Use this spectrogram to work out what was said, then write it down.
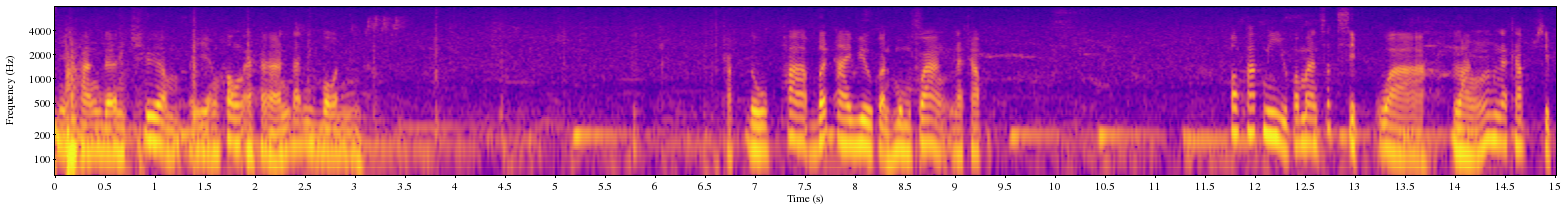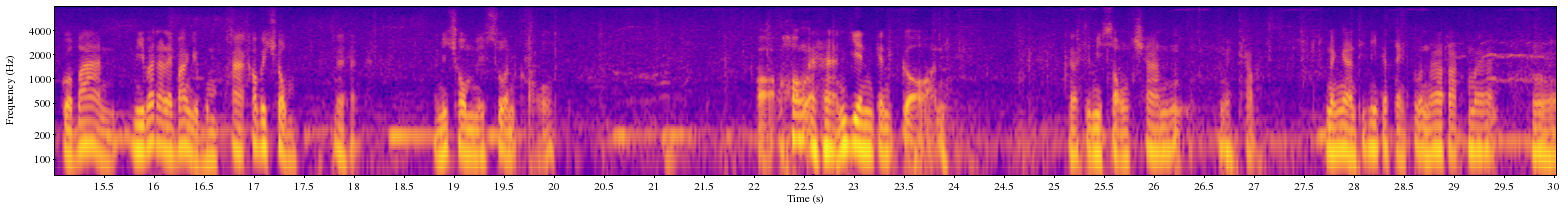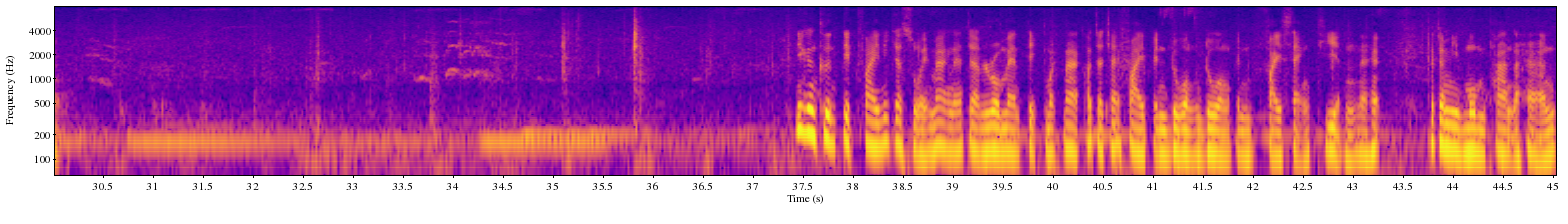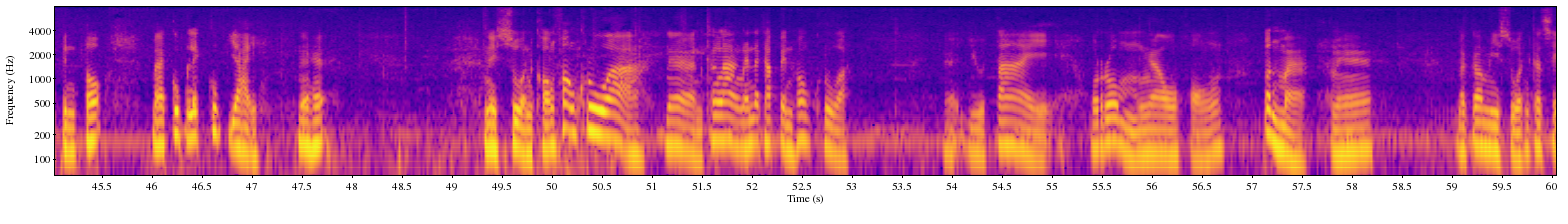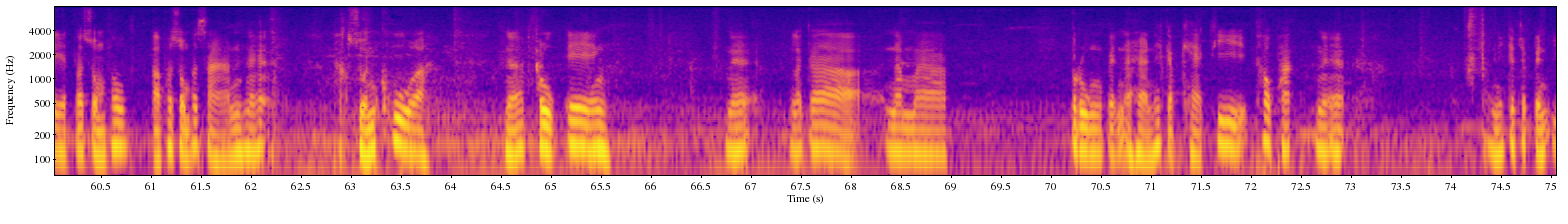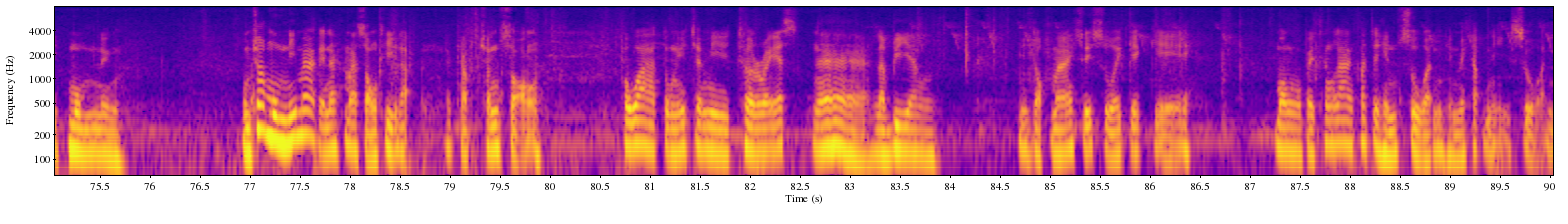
มีทางเดินเชื่อมไปยังห้องอาหารด้านบน ครับดูภาพ Bird Eye View ก่อนมุมกว้างนะครับ ห้องพักมีอยู่ประมาณสักสิบกว่าหลังนะครับสิบกว่าบ้าน มีบ้านอะไรบ้างเดี๋ยวผมพาเข้าไปชมนะฮะอันนี้ชมในส่วนของออห้องอาหารเย็นกันก่อนนะจะมีสองชั้นนะครับพนักงานที่นี่ก็แต่งตัวน่ารักมากนะ นี่กลางคืนติดไฟนี่จะสวยมากนะ จะโรแมนติกมากๆ เขาจะใช้ไฟเป็นดวงดวงเป็นไฟแสงเทียนนะฮะ ก็จะมีมุมทานอาหารเป็นโต๊ะมากรุ๊ปเล็กกรุ๊ปใหญ่นะฮะ ในส่วนของห้องครัวนะข้างล่างนั้นนะครับเป็นห้องครัวนะอยู่ใต้ร่มเงาของต้นหมากนะ แล้วก็มีสวนเกษตรผสมผสมผสานนะฮะ ผักสวนครัวนะปลูกเองนะ แล้วก็นำมาปรุงเป็นอาหารให้กับแขกที่เข้าพักนะฮะอันนี้ก็จะเป็นอีกมุมหนึ่ง ผมชอบมุมนี้มากเลยนะ มาสองทีละนะครับชั้นสองเพราะว่าตรงนี้จะมีเทเรสนะระเบียง มีดอกไม้สวยๆ เก๋ๆ มองลงไปข้างล่างก็จะเห็นสวนเห็นไหมครับนี่สวน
